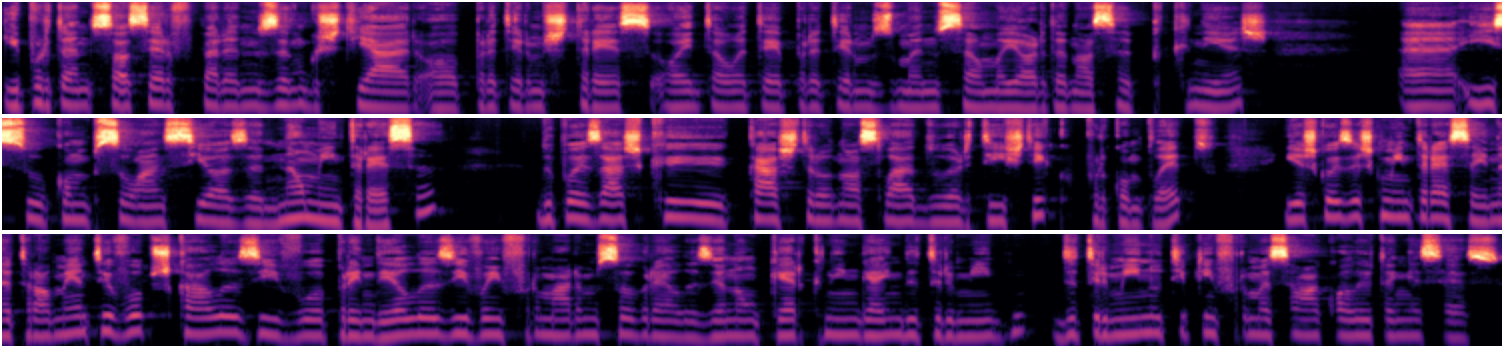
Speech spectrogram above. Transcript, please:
E portanto só serve para nos angustiar ou para termos stress ou então até para termos uma noção maior da nossa pequenez. Uh, isso, como pessoa ansiosa, não me interessa. Depois acho que castra o nosso lado artístico por completo e as coisas que me interessem naturalmente eu vou buscá-las e vou aprendê-las e vou informar-me sobre elas. Eu não quero que ninguém determine, determine o tipo de informação à qual eu tenho acesso.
